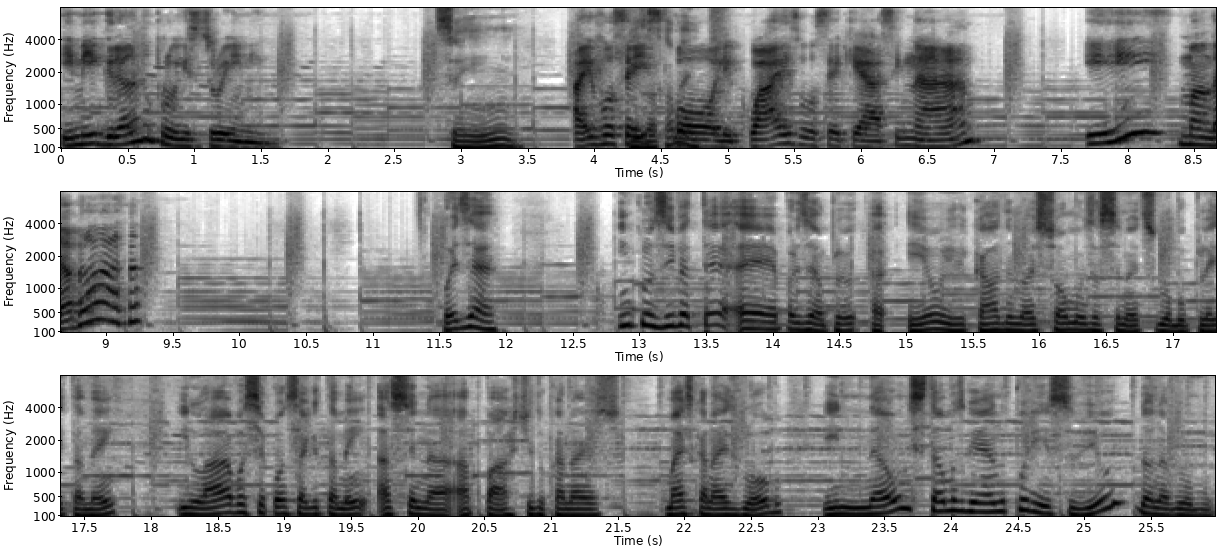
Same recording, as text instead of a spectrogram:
e migrando para o streaming. Sim, Aí você Exatamente. escolhe quais você quer assinar e manda brasa. pois é. Inclusive até, é, por exemplo, eu e o Ricardo, nós somos assinantes Globoplay também. E lá você consegue também assinar a parte do canais, mais canais Globo. E não estamos ganhando por isso, viu, dona Globo?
